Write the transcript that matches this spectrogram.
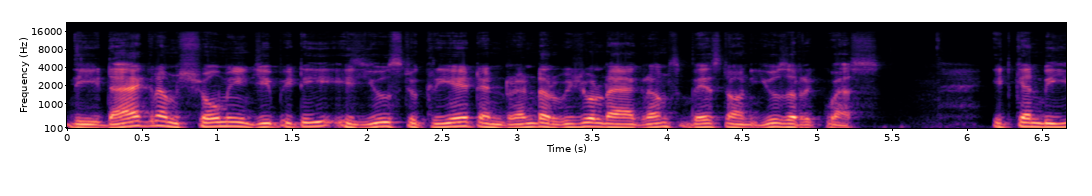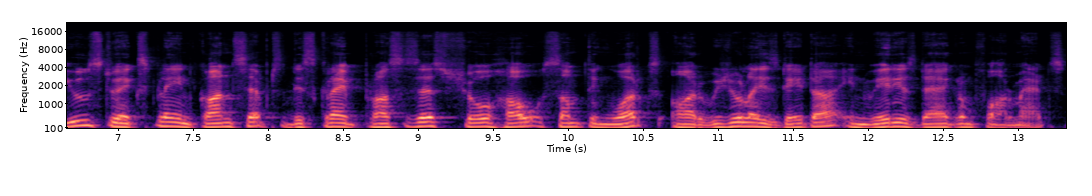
The diagram show me GPT is used to create and render visual diagrams based on user requests. It can be used to explain concepts, describe processes, show how something works, or visualize data in various diagram formats.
